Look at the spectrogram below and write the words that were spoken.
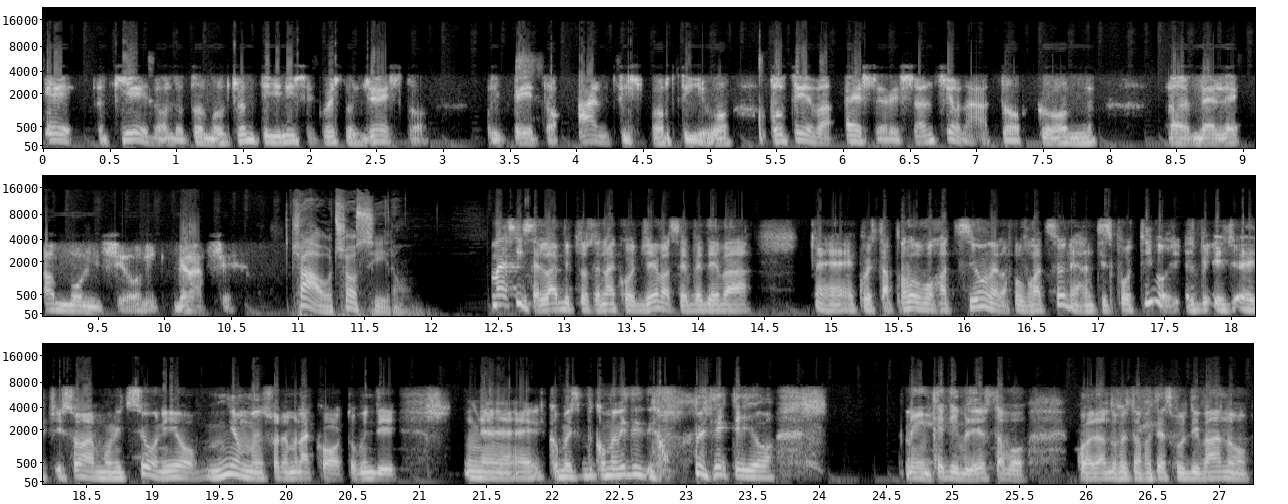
e chiedo al dottor Bolciantini se questo gesto ripeto, antisportivo, poteva essere sanzionato con eh, delle ammonizioni. Grazie. Ciao, ciao Siro. Ma sì, se l'arbitro se ne accorgeva, se vedeva eh, questa provocazione, la provocazione è antisportivo, e, e, e, ci sono ammonizioni, io, io, non me ne sono nemmeno accorto, quindi eh, come, come, vedete, come, vedete, io è incredibile, io stavo guardando questa partita sul divano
